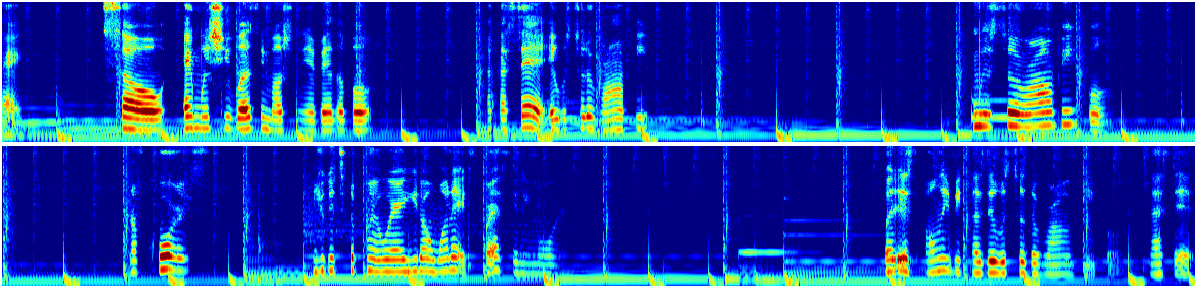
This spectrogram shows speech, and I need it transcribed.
Okay. So, and when she was emotionally available, like I said, it was to the wrong people. It was to the wrong people. And of course, you get to the point where you don't want to express anymore. But it's only because it was to the wrong people. That's it.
